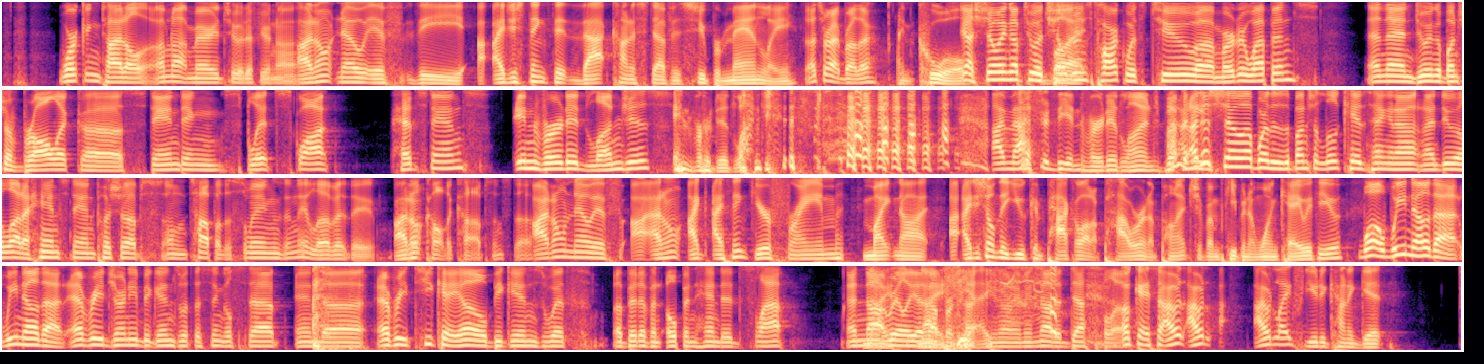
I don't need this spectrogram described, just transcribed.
Working title. I'm not married to it if you're not. I don't know if the. I- just think that that kind of stuff is super manly That's right, brother. and cool. Yeah, showing up to a children's But- park with two uh, murder weapons and then doing a bunch of brawlic uh, standing split squat headstands, inverted lunges. Inverted lunges. I mastered the inverted lunge, but I, I, I just show up where there's a bunch of little kids hanging out, and I do a lot of handstand push-ups on top of the swings, and they love it. They I don't- call the cops and stuff. I don't know if I, I don't. I, I think your frame might not. I, just don't think you can pack a lot of power in a punch. If I'm keeping it 1K with you, Well, we know that. We know that every journey begins with a single step, and uh, every TKO begins with a bit of an open-handed slap, and not Nice, really an nice, uppercut. yeah. You know what I mean? Not a death blow. Okay, so I would I would I would like for you to kind of get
